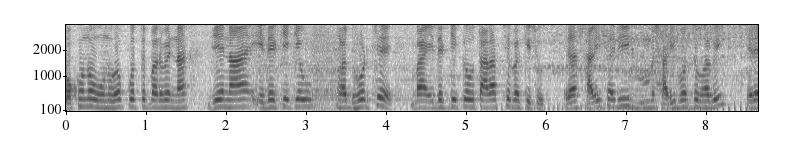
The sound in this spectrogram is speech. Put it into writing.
কখনো অনুভব করতে পারবেন না যে, না, এদেরকে কেউ ধরছে বা এদেরকে কেউ তাড়াচ্ছে বা কিছু। এরা সারি সারি, সারিবদ্ধভাবেই এরা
